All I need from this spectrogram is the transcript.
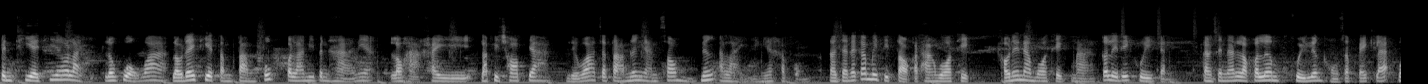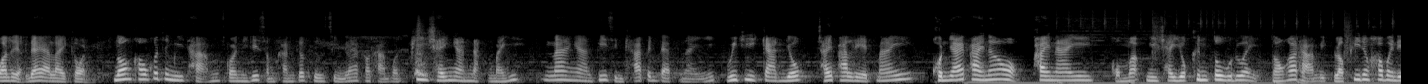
เป็นเทียที่เท่าไหร่เราห่วงว่าเราได้เทียต่ำๆปุ๊บเวลามีปัญหาเนี่ยเราหาใครรับผิดชอบยากหรือว่าจะตามเรื่องงานซ่อมเรื่องอะไรอย่างเงี้ยครับผมหลังจากนั้นก็มีติดต่อกับทาง v o r t e c เขาแนะนำ v o r t e c มาก็เลยได้คุยกัน หลังจากนั้นเราก็เริ่มคุยเรื่องของสเปค แล้วว่าเราอยากได้อะไรก่อน น้องเขาก็จะมีถามกรณีที่สำคัญก็คือสิ่งแรกเขาถามก่อนพี่ใช้งานหนักไหมหน้างานพี่สินค้าเป็นแบบไหน วิธีการยกใช้พาเลทไหมขนย้ายภายนอกภายในผมมีใช้ยกขึ้นตู้ด้วย น้องก็ถามอีกแล้วพี่ต้องเข้าไปใน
